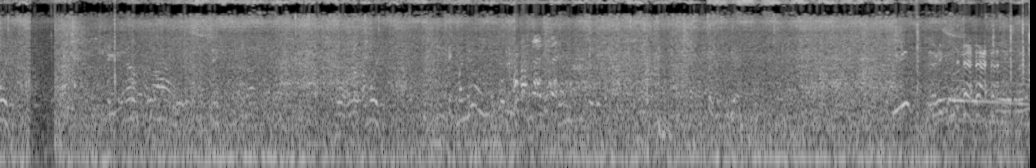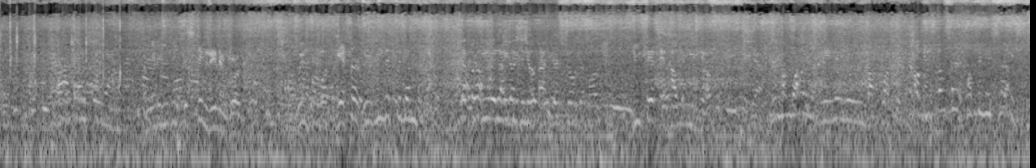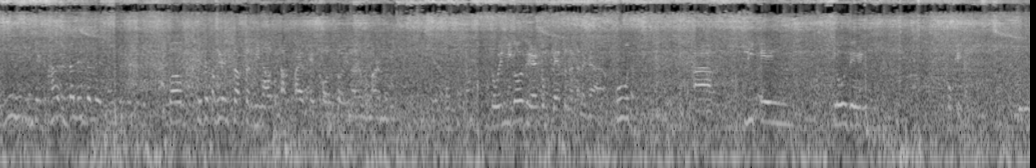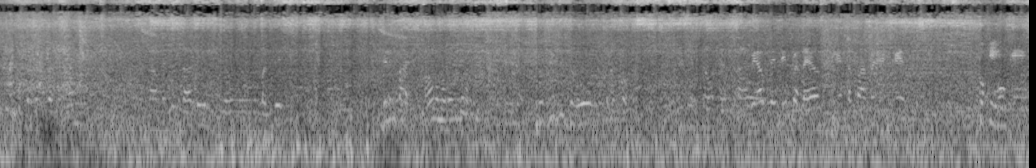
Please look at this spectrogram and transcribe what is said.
Oh, walang amoy. Tikman niyo. Very good. This thing really works. Yes, sir. We it to them. Yeah, but you and I just show, I them how to use it and how to use it. How to clean it, yeah. Yung bangkwat. Mabilis lang, sir. Mabilis lang. Dali-dali. So, ito kasi yung instruction we now stockpile this also in our armory. So when we go there, kompleto na talaga. Food, uh, sleeping, clothing, okay. Dati yung, yung Dilim pa. Oo, maganda. So this is the whole ako. This is the We have the different levels. We get the family kit. Cooking. Cooking.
